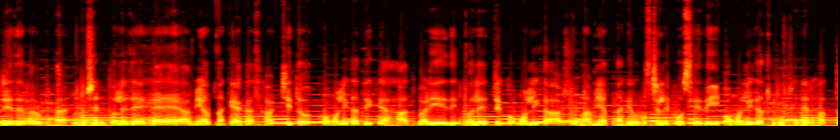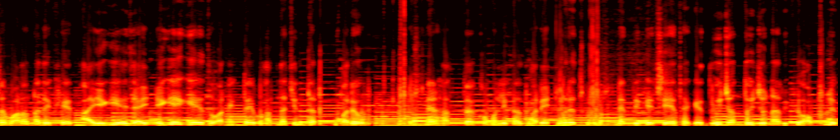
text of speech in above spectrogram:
যেতে পারব না। হোসেন বলে যে হ্যাঁ আমি আপনাকে একা ছাড়ছি তো। কমলিকার দিকে হাত বাড়িয়ে দিয়ে বলে যে, কমলিকা, আসুন, আমি আপনাকে হোস্টেলে পৌঁছে দিই। কমলিকা হোসেনের হাতটা বাড়ানো দেখে এগিয়ে যায়। এগিয়ে গিয়ে অনেকটাই ভাবনা চিন্তার পরেও হোসেনের হাতটা কমলিকা ধরে ধরে ধ্রুব দিকে চেয়ে থাকে। দুইজন দুইজনের দিকে অপলক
